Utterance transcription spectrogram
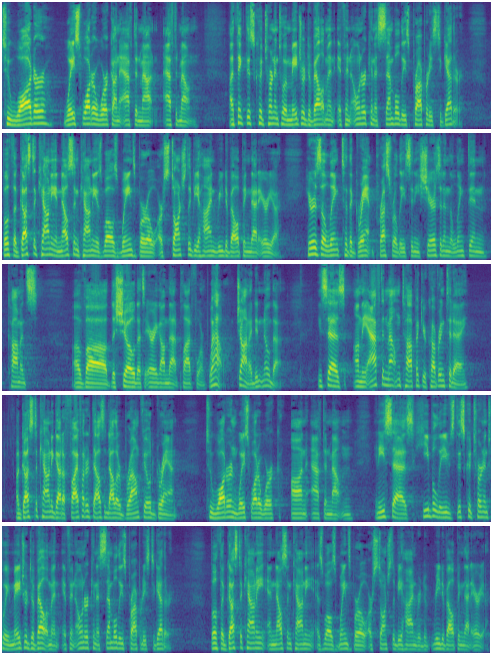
to water wastewater work on Afton Mountain, Afton Mountain. I think this could turn into a major development if an owner can assemble these properties together. Both Augusta County and Nelson County, as well as Waynesboro, are staunchly behind redeveloping that area. Here is a link to the grant press release, and he shares it in the LinkedIn comments of uh, the show that's airing on that platform. Wow, John, I didn't know that. He says, on the Afton Mountain topic you're covering today, Augusta County got a $500,000 brownfield grant to water and wastewater work on Afton Mountain. And he says he believes this could turn into a major development if an owner can assemble these properties together. Both Augusta County and Nelson County, as well as Waynesboro, are staunchly behind redeveloping that area.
